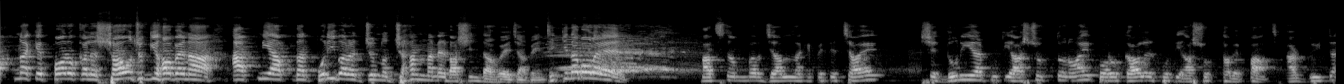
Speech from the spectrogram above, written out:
আপনাকে পরকালে সহযোগী হবে না। আপনি আপনার পরিবারের জন্য জাহান্নামের বাসিন্দা হয়ে যাবেন। ঠিক কিনা বলেন? পাঁচ নম্বর যে আল্লাহকে পেতে চায় সে দুনিয়ার প্রতি আসক্ত নয়, পরকালের প্রতি আসক্ত হবে পাঁচ। আর দুইটা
